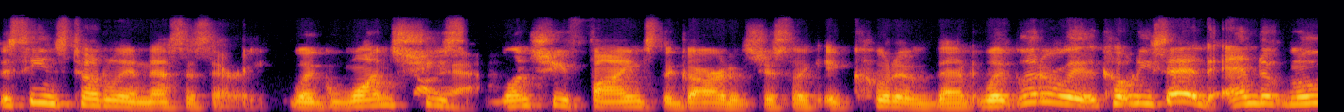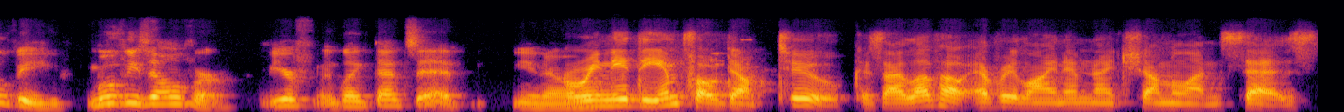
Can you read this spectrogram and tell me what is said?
The scene's totally unnecessary. Like once Oh, she's yeah. once she finds the guard, it's just like it could have then like literally Cody said, end of movie. Movie's over. You're like that's it. You know. Or we need the info dump too, because I love how every line M Night Shyamalan says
